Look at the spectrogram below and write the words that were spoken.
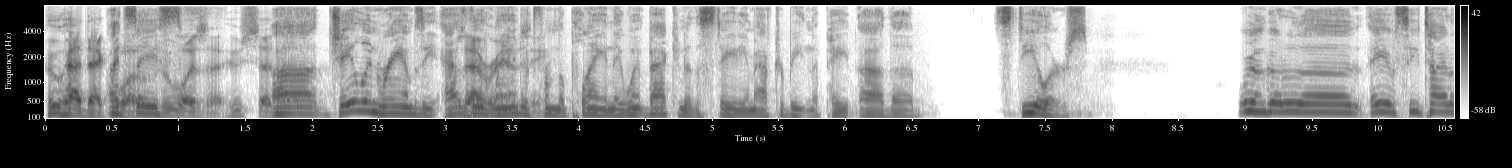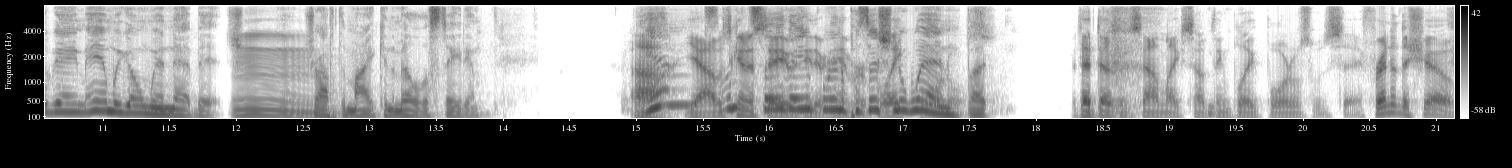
Who had that I'd quote? say Who was that? Who said that? uh, Jalen Ramsey, as they landed Ramsey? from the plane, they went back into the stadium after beating the uh, the Steelers. We're gonna go to the AFC title game and we're gonna win that bitch. Mm. Drop the mic in the middle of the stadium. Uh, yeah, I was going to say say they were in a position to win, Bortles. but- but that doesn't sound like something Blake Bortles would say. Friend of the show,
